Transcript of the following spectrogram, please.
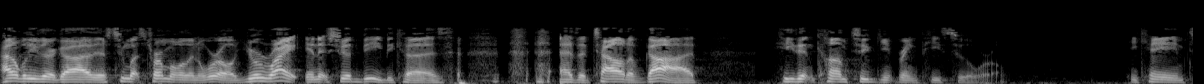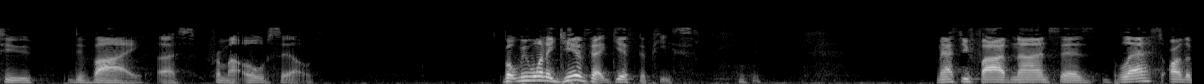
I don't believe there's a God, there's too much turmoil in the world, you're right, and it should be because as a child of God, he didn't come to bring peace to the world. He came to divide us from our old selves. But we want to give that gift of peace. Matthew 5 9 says, Blessed are the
